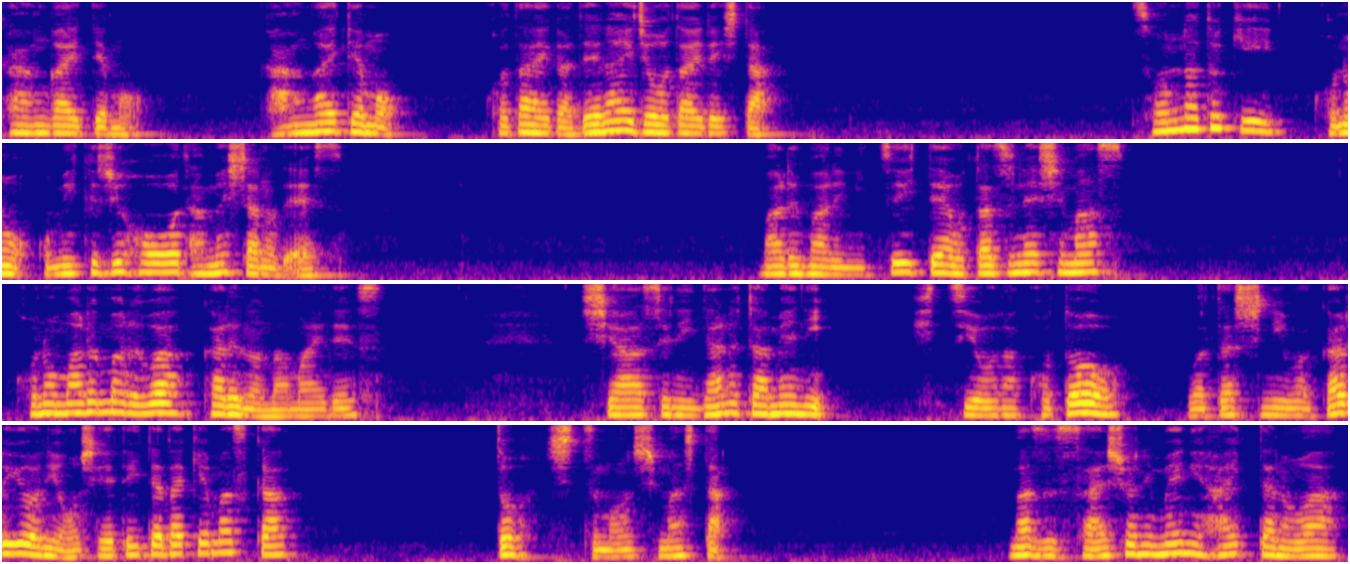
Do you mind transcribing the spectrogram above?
考えても考えても答えが出ない状態でした。そんな時、このおみくじ法を試したのです。〇〇についてお尋ねします。この〇〇は彼の名前です。幸せになるために必要なことを私にわかるように教えていただけますか？と質問しました。まず最初に目に入ったのは、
